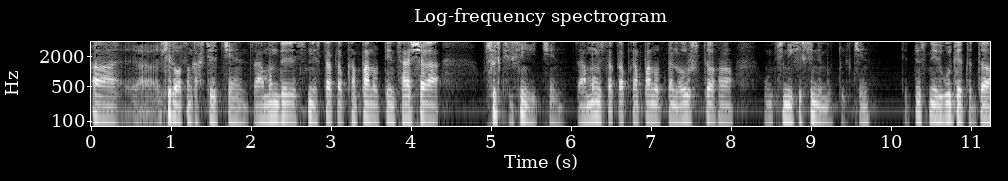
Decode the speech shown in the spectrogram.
хэр олон гарч ирж байна. За мөн дээрээс нь стартап компаниудын цаашаа өсөлт хэрхэн хийж байна. За мөн стартап компаниуд байна өөрсдөө үн цэнийг хэрхэн нэмэгдүүлж байна. Тэднээс нь эргүүлээд одоо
